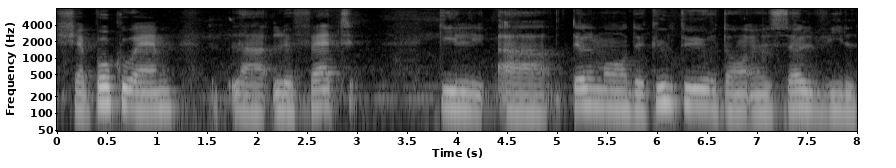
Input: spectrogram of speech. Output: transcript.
J'ai beaucoup aimé la, le fait qu'il y a tellement de culture dans une seule ville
